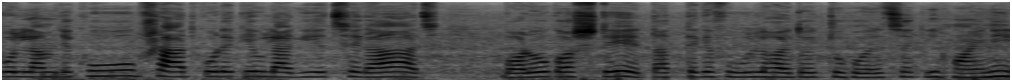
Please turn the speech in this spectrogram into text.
বললাম যে, খুব স্বাদ করে কেউ লাগিয়েছে গাছ। বড় কষ্টের তার থেকে ফুল হয়তো একটু হয়েছে কি হয়নি।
